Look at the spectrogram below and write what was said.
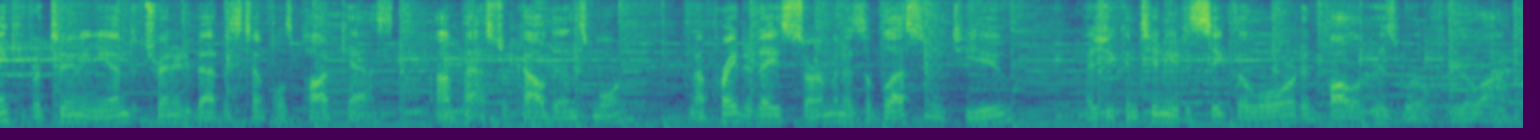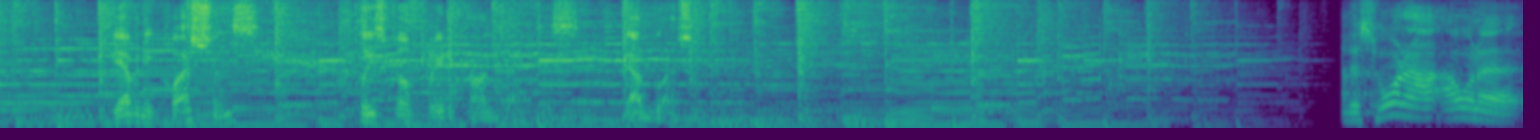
Thank you for tuning in to Trinity Baptist Temple's podcast. I'm Pastor Kyle Densmore, and I pray today's sermon is a blessing to you as you continue to seek the Lord and follow His will for your life. If you have any questions, please feel free to contact us. God bless you. This morning, I, want to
